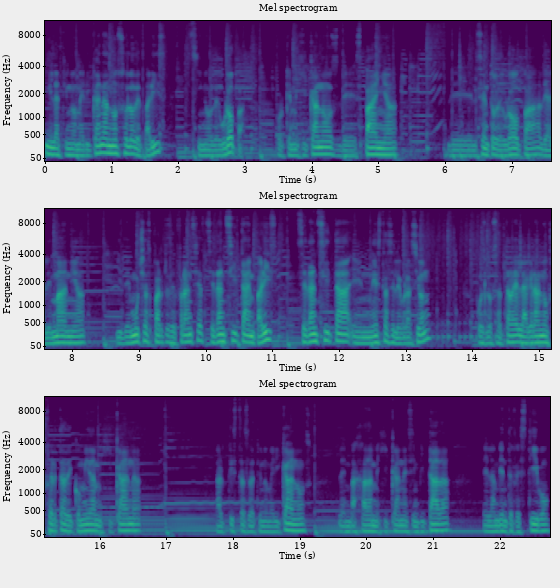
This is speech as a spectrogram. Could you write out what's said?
y latinoamericana no solo de París, sino de Europa, porque mexicanos de España, del centro de Europa, de Alemania y de muchas partes de Francia se dan cita en París, se dan cita en esta celebración, pues los atrae la gran oferta de comida mexicana, artistas latinoamericanos, la embajada mexicana es invitada, el ambiente festivo.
